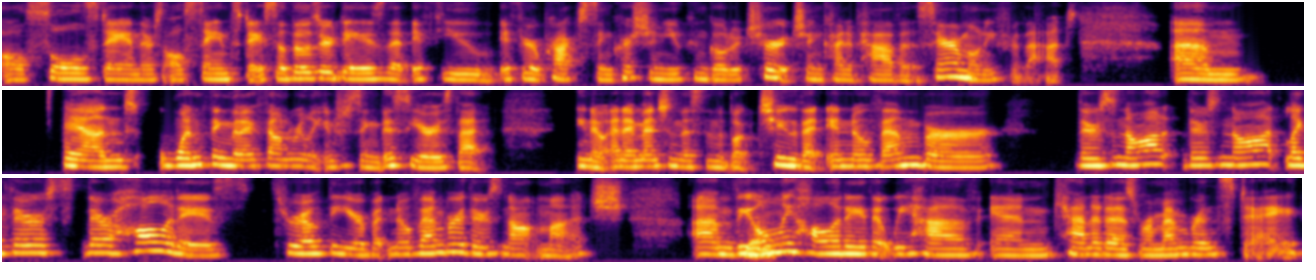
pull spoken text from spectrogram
all souls day and there's all saints day. So those are days that if you if you're a practicing christian you can go to church and kind of have a ceremony for that. Um, and one thing that i found really interesting this year is that you know and i mentioned this in the book too that in november there's not there's not like there's there are holidays throughout the year but november there's not much um, the mm. only holiday that we have in Canada is Remembrance Day,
